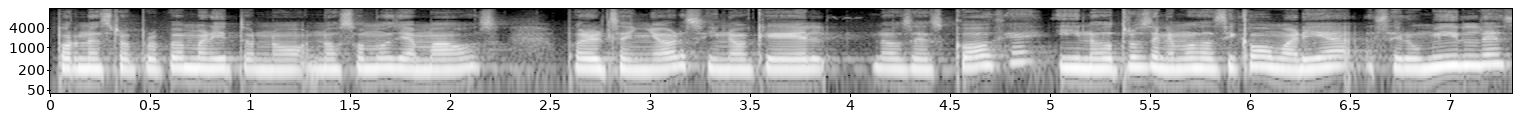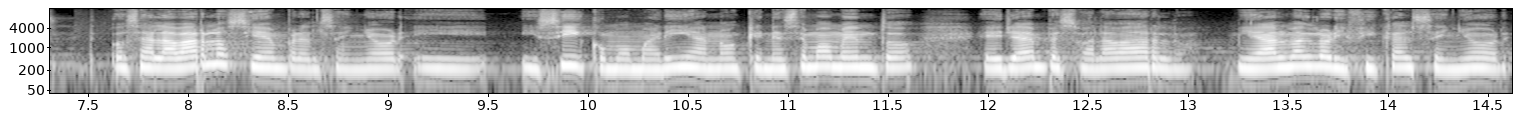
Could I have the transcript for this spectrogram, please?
por nuestro propio mérito no, no somos llamados por el Señor, sino que Él nos escoge y nosotros tenemos, así como María, ser humildes, o sea, alabarlo siempre el Señor. Y, y sí, como María, ¿no? Que en ese momento ella empezó a alabarlo. Mi alma glorifica al Señor,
